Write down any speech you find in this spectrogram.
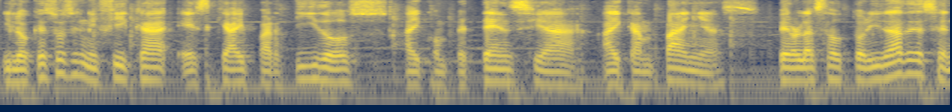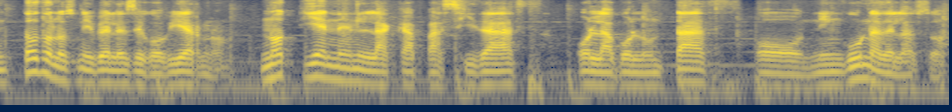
Y lo que eso significa es que hay partidos, hay competencia, hay campañas, pero las autoridades en todos los niveles de gobierno no tienen la capacidad o la voluntad o ninguna de las dos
